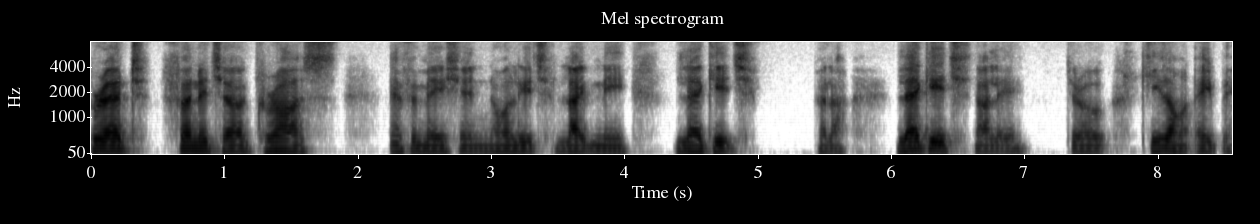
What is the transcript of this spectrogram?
bread furniture grass information knowledge lightning luggage ဟုတ်လား luggage ကလည်းကျွန်တော်တို့ခီးဆောင်အိတ်ပဲ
